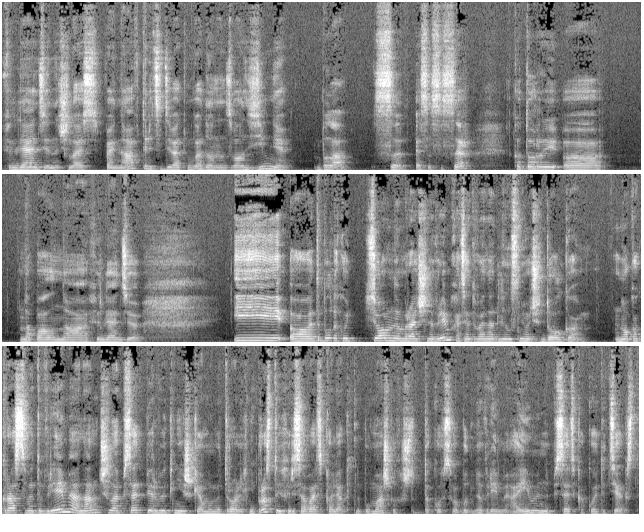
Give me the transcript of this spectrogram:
в Финляндии началась война в 1939 году, она называлась «Зимняя», была с СССР, который э, напал на Финляндию. И э, это было такое темное, мрачное время, хотя эта война длилась не очень долго. Но как раз в это время она начала писать первые книжки о мумитролях. Не просто их рисовать, калякать на бумажках, что-то такое в свободное время, а именно писать какой-то текст.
